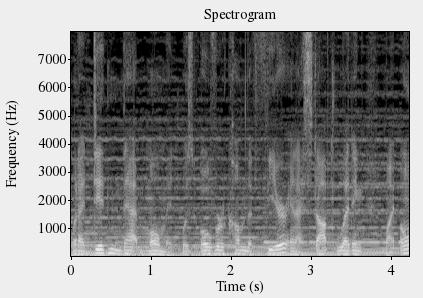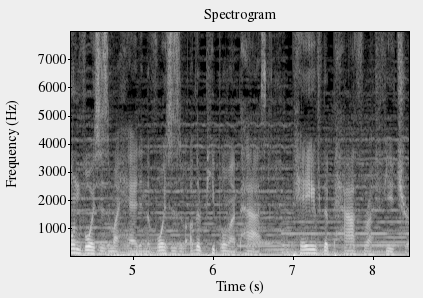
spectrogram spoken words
What I did in that moment was overcome the fear and I stopped letting my own voices in my head and the voices of other people in my past pave the path for my future.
